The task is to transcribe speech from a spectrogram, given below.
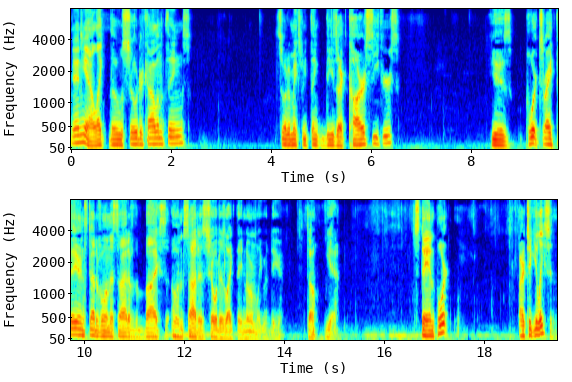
And yeah, I like those shoulder column things. Sort of makes me think these are car seekers. His ports right there instead of on the side of the bicep, on side of his shoulders like they normally would do. So, yeah. Stand port. Articulation.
